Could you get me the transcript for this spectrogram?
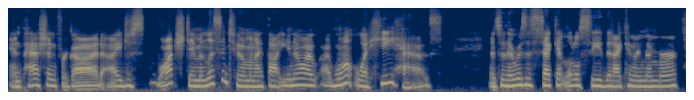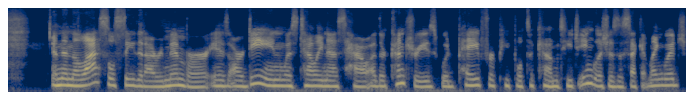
and passion for God. I just watched him and listened to him and I thought, you know, I, I want what he has. And so there was a second little seed that I can remember. And then the last little seed that I remember is our dean was telling us how other countries would pay for people to come teach English as a second language.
